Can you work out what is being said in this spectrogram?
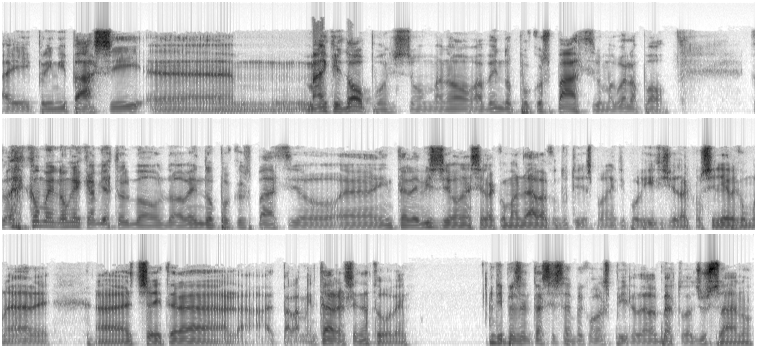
ai primi passi, ehm, ma anche dopo, insomma, no? avendo poco spazio, ma guarda un po'. Come non è cambiato il mondo, avendo poco spazio eh, in televisione, si raccomandava con tutti gli esponenti politici, dal consigliere comunale, eh, eccetera, al, al parlamentare, al senatore, di presentarsi sempre con la spilla dell'Alberto da Giussano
